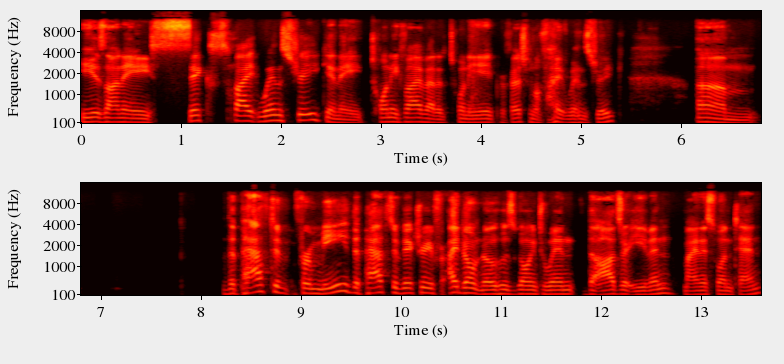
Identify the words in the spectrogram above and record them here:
He is on a six fight win streak and a 25 out of 28 professional fight win streak. Um, the path to, for me, the path to victory, for, I don't know who's going to win. The odds are even minus 110,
